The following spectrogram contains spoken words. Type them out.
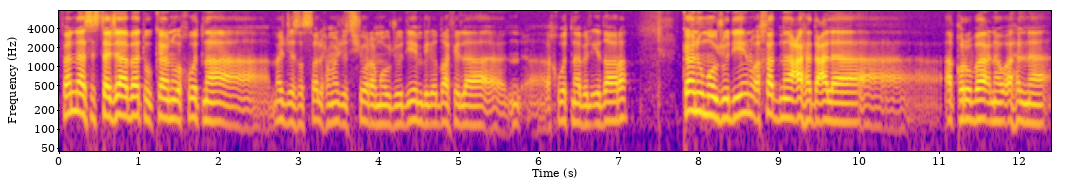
فالناس استجابت وكانوا أخوتنا مجلس الصلح ومجلس الشورى موجودين بالإضافة لاخوتنا بالإدارة. كانوا موجودين وأخذنا عهد على أقربائنا وأهلنا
